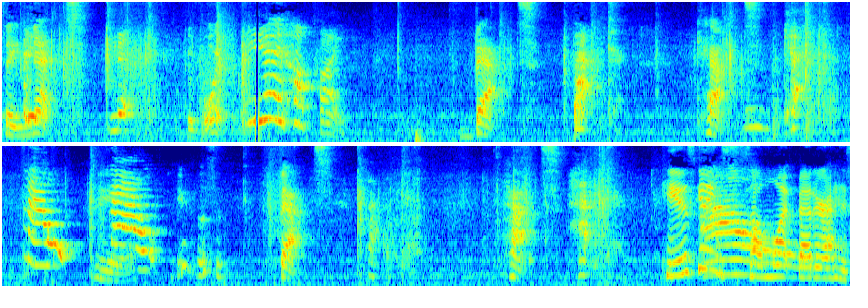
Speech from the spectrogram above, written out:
Say net. Net. Good boy. Yay, high Bat. Bat. Cat. Cat. Meow. Yeah. Meow. Here, listen. Fat. Bat. Hat. Hat. He is getting Ow. somewhat better at his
